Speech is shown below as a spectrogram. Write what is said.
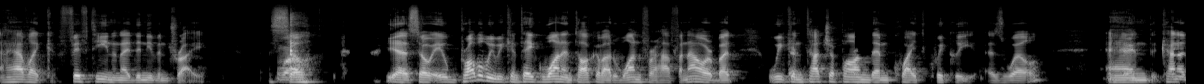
I have like 15 and I didn't even try. Wow. So yeah, so it, probably we can take one and talk about one for half an hour, but we can touch upon them quite quickly as well and kind of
